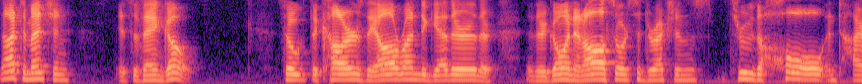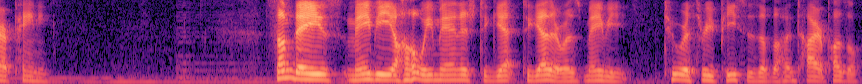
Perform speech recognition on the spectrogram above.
Not to mention, it's a Van Gogh. So the colors, they all run together, they're, they're going in all sorts of directions through the whole entire painting. Some days, maybe all we managed to get together was maybe two or three pieces of the entire puzzle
